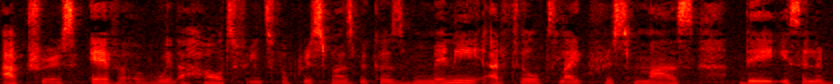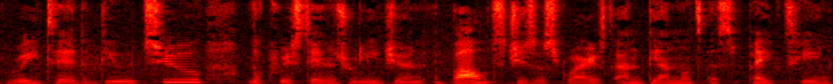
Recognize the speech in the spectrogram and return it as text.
actress ever with a outfit for Christmas because many had felt like Christmas Day is celebrated due to the Christian's religion about Jesus Christ and they are not expecting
